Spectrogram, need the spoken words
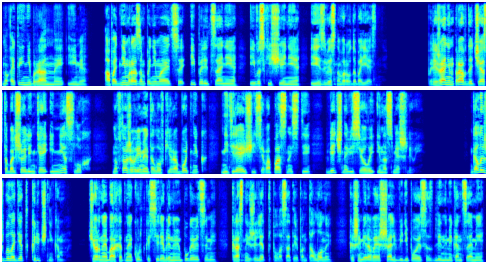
но это и не бранное имя, а под ним разом понимается и порицание, и восхищение, и известного рода боязнь. Парижанин, правда, часто большой лентяй и неслух, но в то же время это ловкий работник, не теряющийся в опасности, вечно веселый и насмешливый. Галыш был одет крючником. Черная бархатная куртка с серебряными пуговицами, красный жилет, полосатые панталоны, кашемировая шаль в виде пояса с длинными концами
